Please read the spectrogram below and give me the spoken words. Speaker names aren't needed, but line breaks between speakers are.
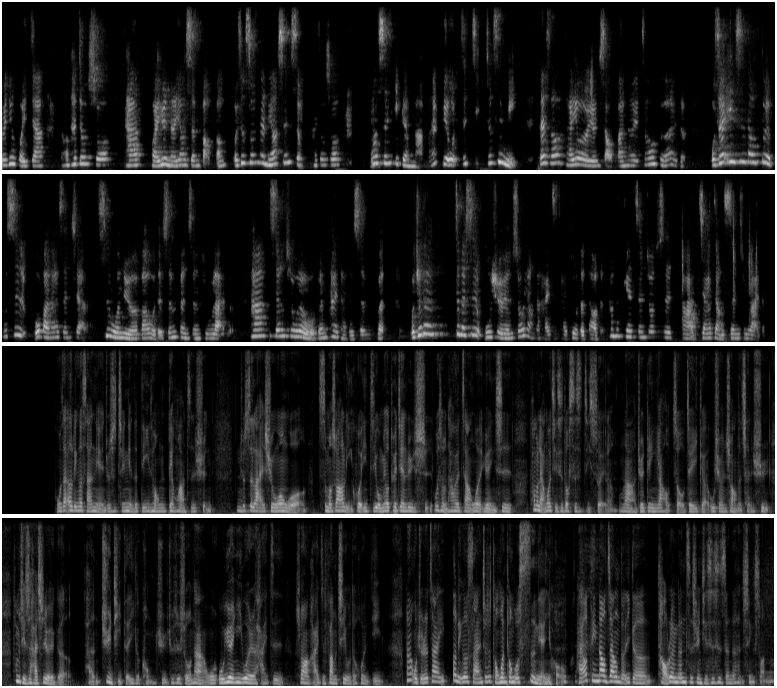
有一天回家，然后他就说他怀孕了要生宝宝，我就说那你要生什么？他就说要生一个妈妈给我自己，就是你。那时候才幼儿园小班而已，超可爱的，我才意识到，对，不是我把他生下来，是我女儿把我的身份生出来了，她生出了我跟太太的身份。我觉得这个是无血缘收养的孩子才做得到的，他们天生就是把家长生出来的。
我在二零二三年，就是今年的第一通电话咨询，就是来询问我什么时候要离婚，以及我没有推荐律师。为什么他会这样问？原因是他们两位其实都四十几岁了，那决定要走这一个无血缘收养的程序，他们其实还是有一个很具体的一个恐惧，就是说，那我我愿意为了孩子，希望孩子，放弃我的婚姻。那我觉得在二零二三，就是同婚通过四年以后，还要听到这样的一个讨论跟咨询，其实是真的很心酸了。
